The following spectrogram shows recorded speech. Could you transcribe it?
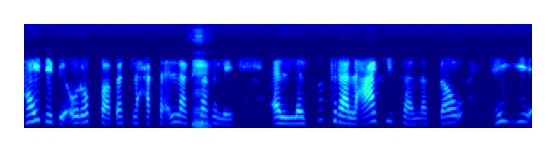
هيدي بأوروبا بس لحتى أقول لك شغلة السترة العاكسة للضوء هي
